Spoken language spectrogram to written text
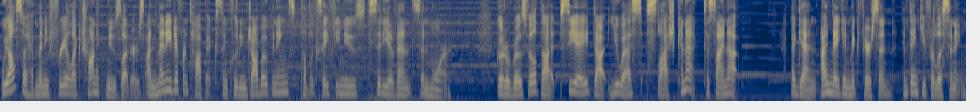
We also have many free electronic newsletters on many different topics, including job openings, public safety news, city events, and more. Go to roseville.ca.us/connect to sign up. Again, I'm Megan McPherson, and thank you for listening.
